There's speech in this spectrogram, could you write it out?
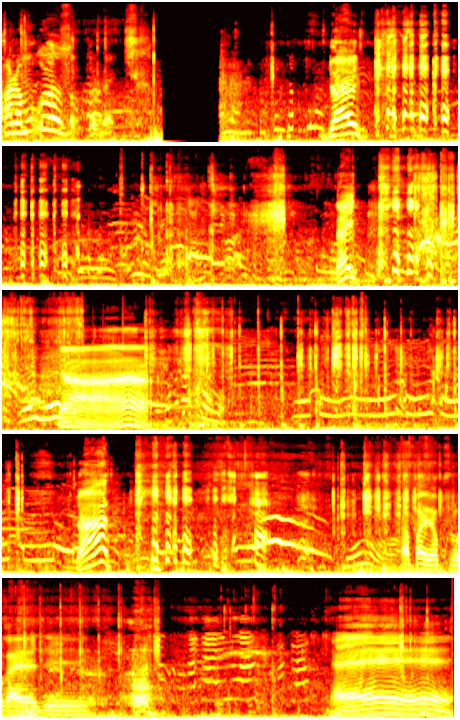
바람 불어서 그렇지. 야이 야이 야 야! 아빠 옆으로 가야지. 에이.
